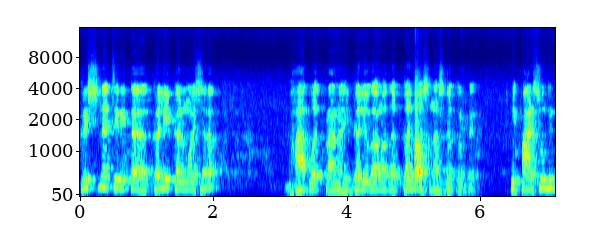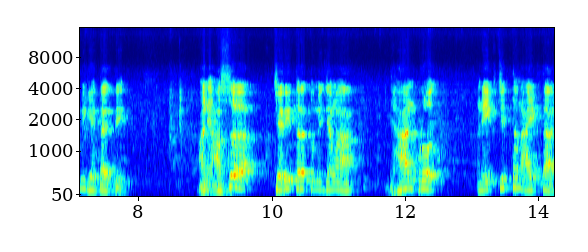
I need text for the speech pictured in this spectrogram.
कृष्णचरित कली कल्मश भागवत प्राण हे कलियुगामधलं कल्मश नष्ट करतोय. ही पार्श्वभूमी घेतात ते. आणि असं चरित्र तुम्ही जेव्हा ध्यानपूर्वक आणि एक चित्तन ऐकतात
